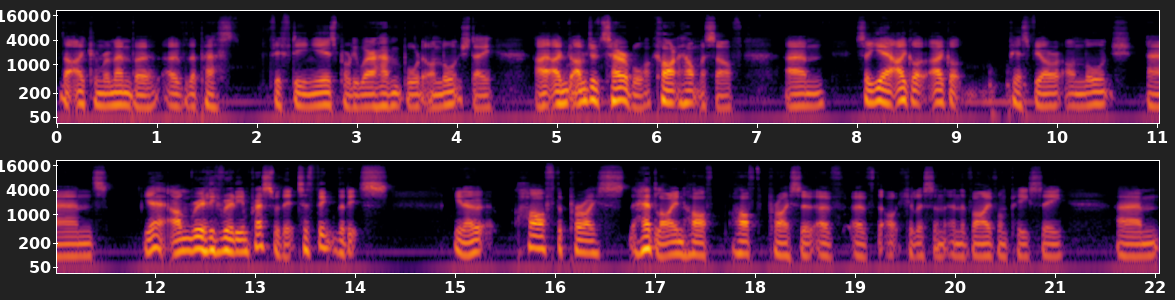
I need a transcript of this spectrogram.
that I can remember over the past 15 years, probably where I haven't bought it on launch day. I, I'm, I'm just terrible. I can't help myself. Um, so yeah, I got I got PSVR on launch, and yeah, I'm really really impressed with it. To think that it's you know half the price, the headline half half the price of of, of the Oculus and, and the Vive on PC. Um,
